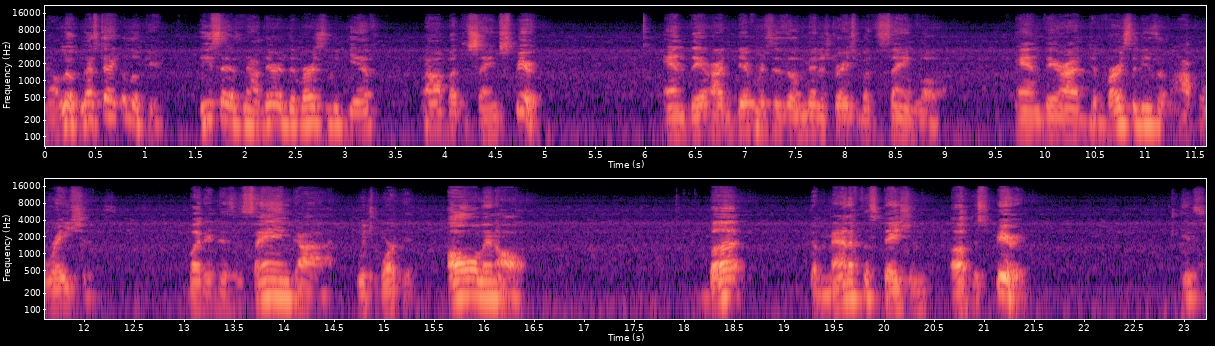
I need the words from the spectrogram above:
Now, look, let's take a look here. He says, now there are diversity of gifts, uh, but the same Spirit. And there are differences of administration, but the same Lord and there are diversities of operations, but it is the same God which worketh all in all. But the manifestation of the Spirit is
